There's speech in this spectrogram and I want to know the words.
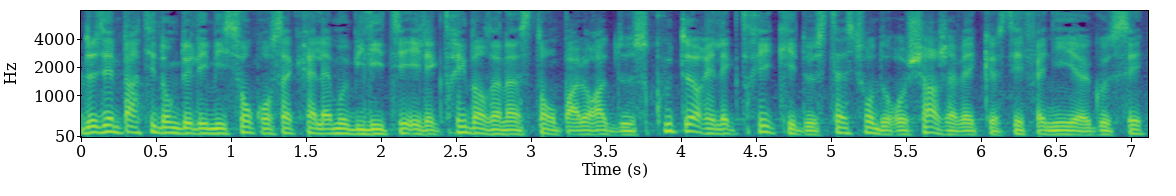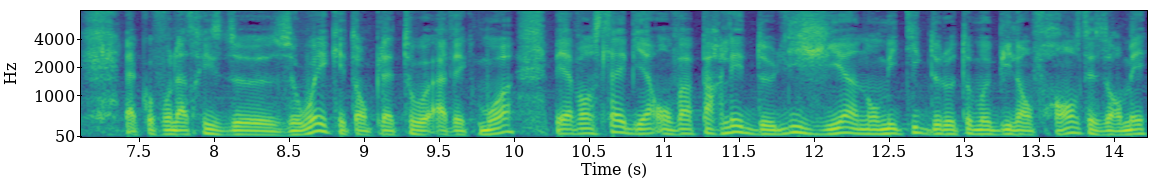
Deuxième partie donc de l'émission consacrée à la mobilité électrique. Dans un instant, on parlera de scooters électriques et de stations de recharge avec Stéphanie Gosset, la cofondatrice de The Way, qui est en plateau avec moi. Mais avant cela, eh bien, on va parler de Ligier, un nom mythique de l'automobile en France, désormais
